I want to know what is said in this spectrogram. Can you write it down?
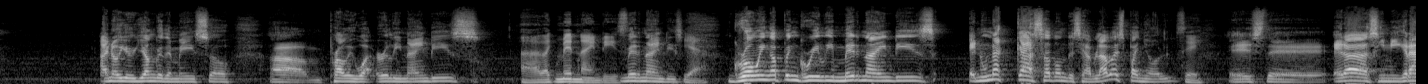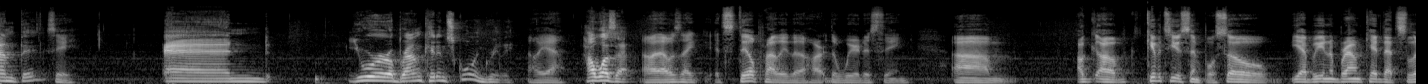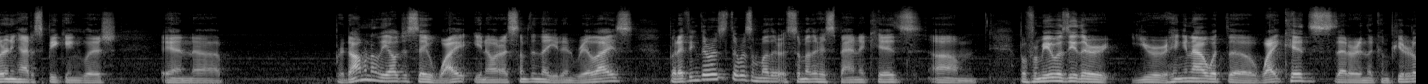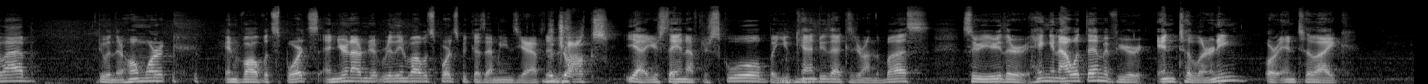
I know you're younger than me, so um, probably what early '90s, Uh, like mid 90s. mid '90s. Yeah. Growing up in Greeley, mid '90s, en una casa donde se hablaba español. Sí, Este, eras inmigrante, sí. and you were a brown kid in school in Greeley. Oh, yeah. How was that? Oh, that was like it's still probably the hard, the weirdest thing. Um, I'll, I'll give it to you simple. So yeah, being a brown kid that's learning how to speak English, and uh, predominantly I'll just say white. You know, and it's something that you didn't realize. But I think there was there was some other some other Hispanic kids. Um, but for me, it was either you're hanging out with the white kids that are in the computer lab, doing their homework. Involved with sports, and you're not really involved with sports because that means you're after The jocks. yeah, you're staying after school, but you mm-hmm. can't do that because you're on the bus. So you're either hanging out with them if you're into learning or into like,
